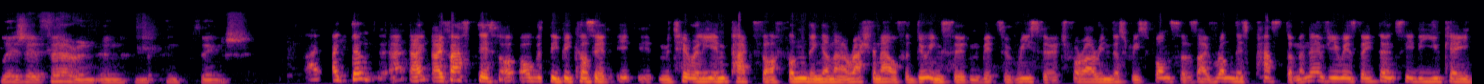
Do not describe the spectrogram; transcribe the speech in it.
laissez-faire and, things. I, I don't. I, have asked this obviously because it, it, it, materially impacts our funding and our rationale for doing certain bits of research for our industry sponsors. I've run this past them, and their view is they don't see the UK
